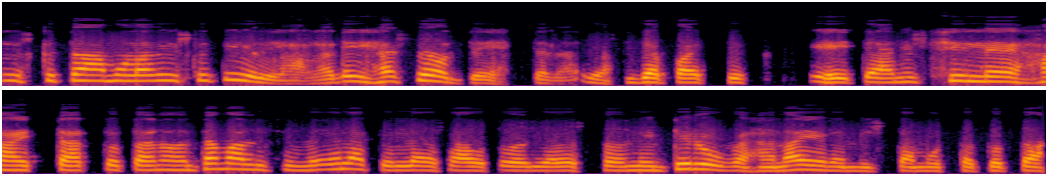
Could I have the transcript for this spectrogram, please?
50 aamulla, 50 illalla. Niinhän se on tehtävä. Ja sitä paitsi ei tämä nyt silleen haittaa tota, noin tavallisille eläkeläisautoille, joista on niin pirun vähän ajelemista, mutta tota,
